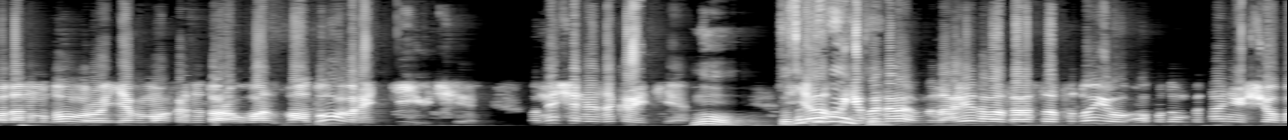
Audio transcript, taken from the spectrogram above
по даному договору є вимога кредитора. У вас два договори діючі, вони ще не закриті. Ну, то Я хотів би закривайте. взагалі до вас зараз телефоную а по тому питанню, щоб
